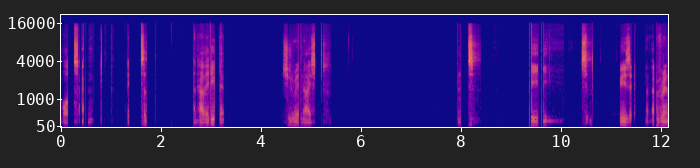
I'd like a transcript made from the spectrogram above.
was and and how they do it, which is really nice. And the museum over in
